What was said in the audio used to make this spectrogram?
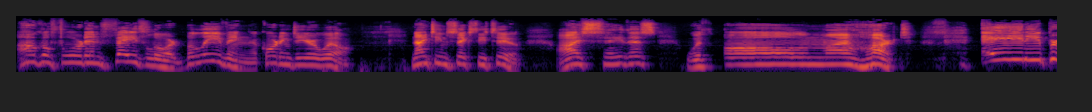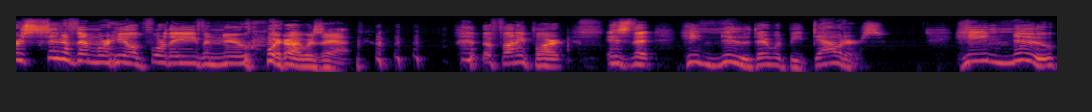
I'll go forward in faith, Lord, believing according to your will. 1962. I say this with all my heart. 80% of them were healed before they even knew where I was at. the funny part is that he knew there would be doubters. He knew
